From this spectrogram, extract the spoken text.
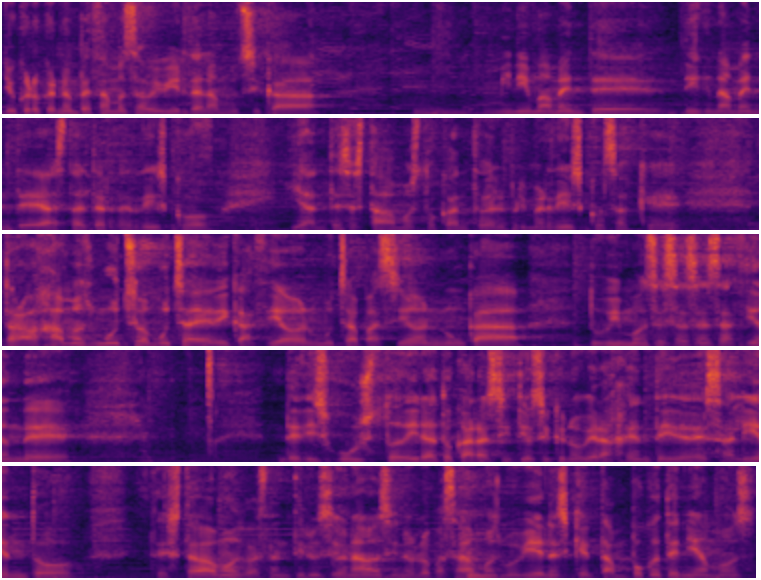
yo creo que no empezamos a vivir de la música mm, mínimamente, dignamente hasta el tercer disco. Y antes estábamos tocando el primer disco, o sea que trabajamos mucho, mucha dedicación, mucha pasión, nunca tuvimos esa sensación de, de disgusto de ir a tocar a sitios y que no hubiera gente y de desaliento. Estábamos bastante ilusionados y nos lo pasábamos muy bien, es que tampoco teníamos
